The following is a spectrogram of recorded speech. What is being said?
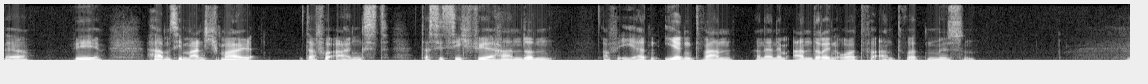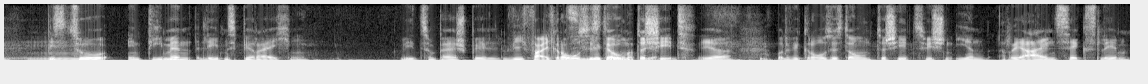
ja, wie haben Sie manchmal davor Angst, dass Sie sich für Ihr Handeln auf Erden irgendwann an einem anderen Ort verantworten müssen? Bis zu intimen Lebensbereichen, wie zum Beispiel Wie wie groß Sie ist der? Unterschied, ja, oder wie groß ist der Unterschied zwischen ihren realen Sexleben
